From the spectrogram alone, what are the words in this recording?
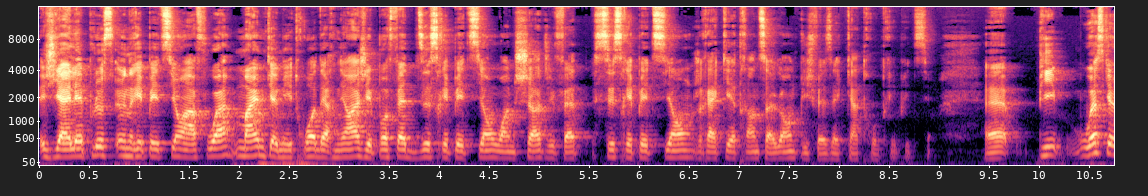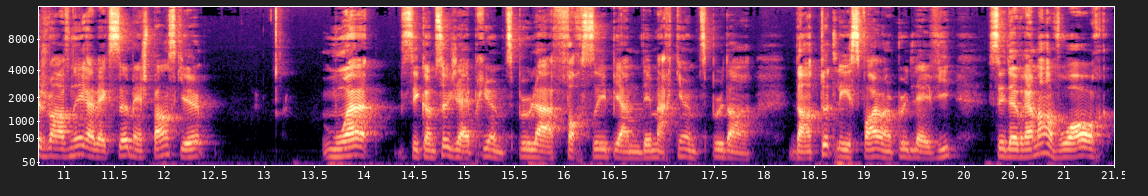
j'y allais plus une répétition à fois. Même que mes trois dernières, j'ai pas fait 10 répétitions one shot. J'ai fait 6 répétitions, je raquais 30 secondes, puis je faisais 4 autres répétitions. Euh, puis où est-ce que je vais en venir avec ça? Mais je pense que moi, c'est comme ça que j'ai appris un petit peu là, à forcer puis à me démarquer un petit peu dans, dans toutes les sphères un peu de la vie. C'est de vraiment voir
